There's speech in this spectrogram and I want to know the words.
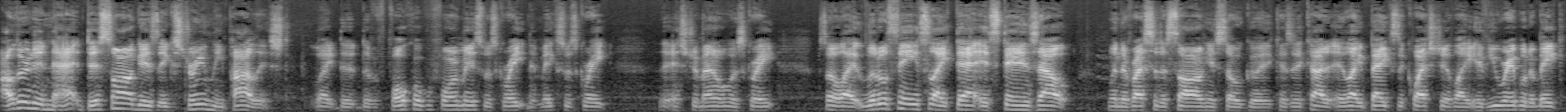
Other than that, this song is extremely polished. Like the the vocal performance was great, the mix was great, the instrumental was great. So like little things like that, it stands out when the rest of the song is so good because it kind of it like begs the question like if you were able to make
